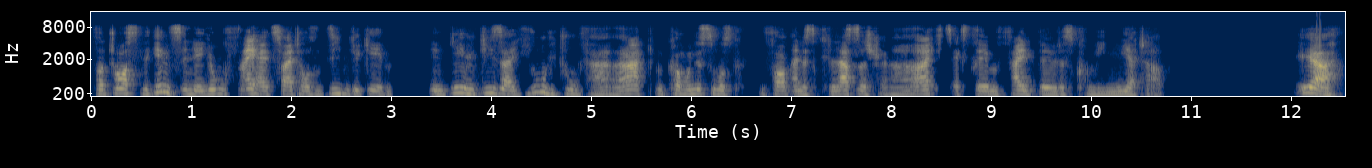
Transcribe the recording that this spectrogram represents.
von Thorsten Hinz in der Jungen Freiheit 2007 gegeben, in dem dieser Judentum, Verrat und Kommunismus in Form eines klassisch rechtsextremen Feindbildes kombiniert haben. Ja,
